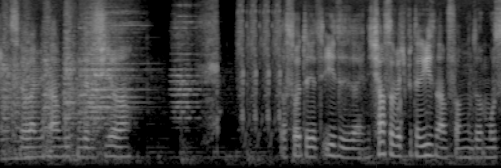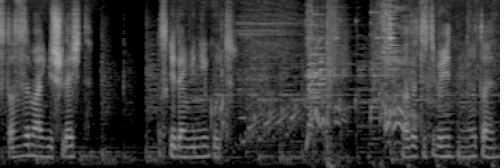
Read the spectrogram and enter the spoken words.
das wäre ein guten Level 4er. Das sollte jetzt easy sein. Ich hasse, wenn ich mit den Riesen anfangen muss. Das ist immer irgendwie schlecht. Das geht irgendwie nie gut. Da setze ich lieber hinten Ritter hin.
